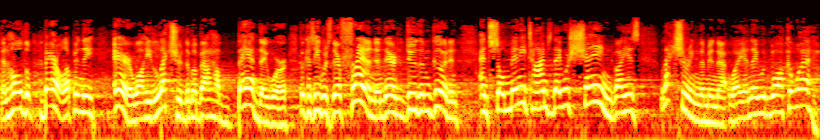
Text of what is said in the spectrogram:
and hold the barrel up in the air while he lectured them about how bad they were because he was their friend and there to do them good. And, and so many times they were shamed by his lecturing them in that way and they would walk away.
